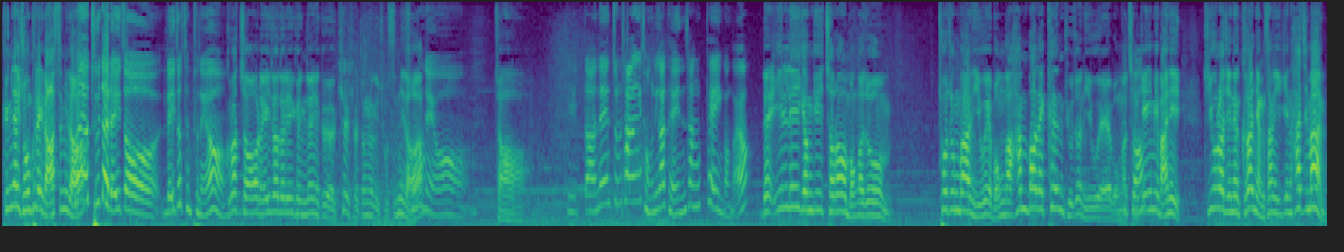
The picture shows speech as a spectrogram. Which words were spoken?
굉장히 좋은 플레이 나왔습니다. 그래요, 둘 다 레이저, 레이저 champ네요. 그렇죠. 레이저들이 굉장히 그 kill 결정력이 좋습니다. 좋네요. 자, 일단은 좀 상황이 정리가 된 상태인 건가요? 네 1, 2경기처럼 뭔가 좀 초중반 이후에 뭔가 한 번의 큰 교전 이후에 뭔가 좀 그쵸? 게임이 많이 기울어지는 그런 양상이긴 하지만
